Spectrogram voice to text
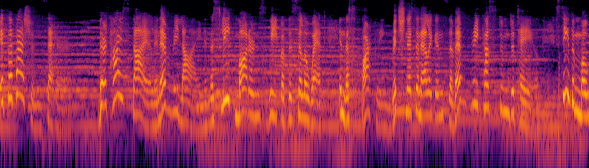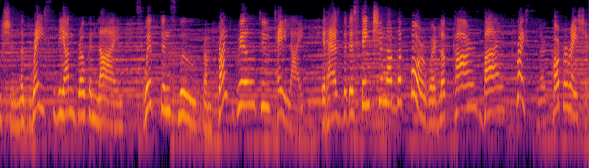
it's a fashion setter. There's high style in every line, in the sleek modern sweep of the silhouette, in the sparkling richness and elegance of every custom detail. See the motion, the grace, of the unbroken line, swift and smooth from front grille to taillight. It has the distinction of the forward look cars by Chrysler Corporation.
